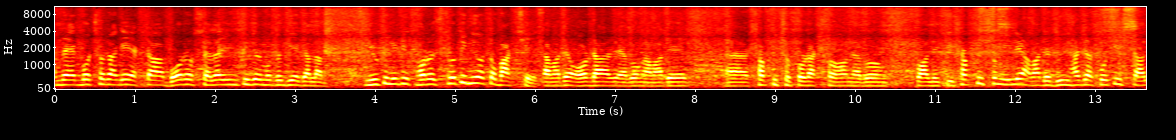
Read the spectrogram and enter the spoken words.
আমরা এক বছর আগে একটা বড় স্যালারি ইনক্রিজের মধ্যে দিয়ে গেলাম। ইউটিলিটি খরচ প্রতিনিয়ত বাড়ছে। আমাদের অর্ডার এবং আমাদের সব কিছু প্রোডাকশন এবং কোয়ালিটি সব কিছু মিলে আমাদের দুই হাজার পঁচিশ সাল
